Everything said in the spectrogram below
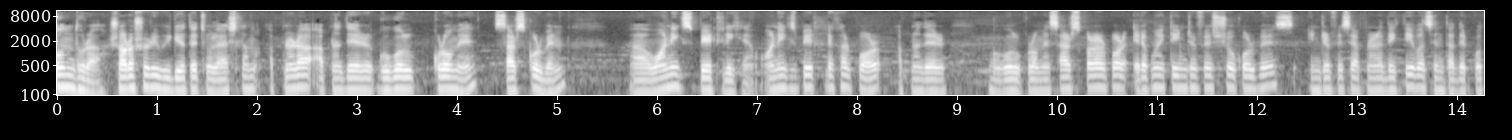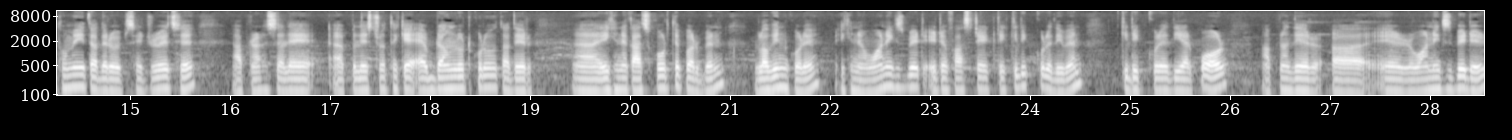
বন্ধুরা, সরাসরি ভিডিওতে চলে আসলাম। আপনারা আপনাদের গুগল ক্রোমে সার্চ করবেন ওয়ান এক্স বেট লিখে। ওয়ান এক্স বেট লেখার পর আপনাদের গুগল ক্রোমে সার্চ করার পর এরকম একটা ইন্টারফেস শো করবে। ইন্টারফেসে আপনারা দেখতেই পাচ্ছেন, তাদের প্রথমেই তাদের ওয়েবসাইট রয়েছে। আপনারা চাইলে প্লে স্টোর থেকে অ্যাপ ডাউনলোড করেও তাদের এখানে কাজ করতে পারবেন লগ ইন করে। এখানে ওয়ান এক্স বেট এটা ফার্স্টে একটি ক্লিক করে দিবেন। ক্লিক করে দেওয়ার পর আপনাদের এর ওয়ান এক্স বেডের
